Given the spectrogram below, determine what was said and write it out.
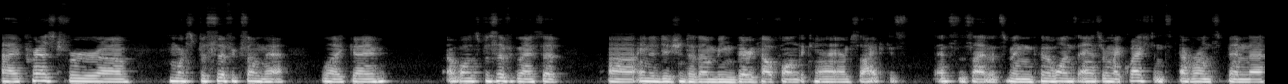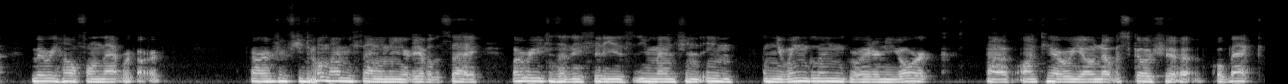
I pressed for uh, more specifics on that. Like I, well, specifically I said uh, in addition to them being very helpful on the Can-Am side, because that's the side that's been the ones answering my questions. Everyone's been uh, very helpful in that regard. Or if you don't mind me saying and you're able to say, what regions of these cities you mentioned in New England, Greater New York, uh, Ontario, Nova Scotia, Quebec?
